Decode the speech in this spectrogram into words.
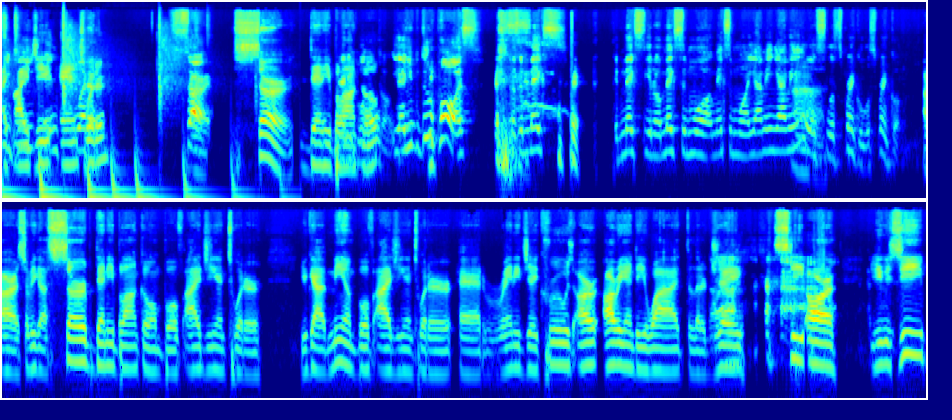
IG, IG and, and Twitter. Twitter. Sir. Sir Denny Denny Blanco. Yeah, you do the pause because it makes it makes you know makes it more makes it more. You know I mean, you know I mean, Uh. little, little sprinkle, little sprinkle. All right, so we got Sir Denny Blanco on both IG and Twitter. You got me on both IG and Twitter at Randy J Cruz, R R E N D Y, the letter J C R U Z.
